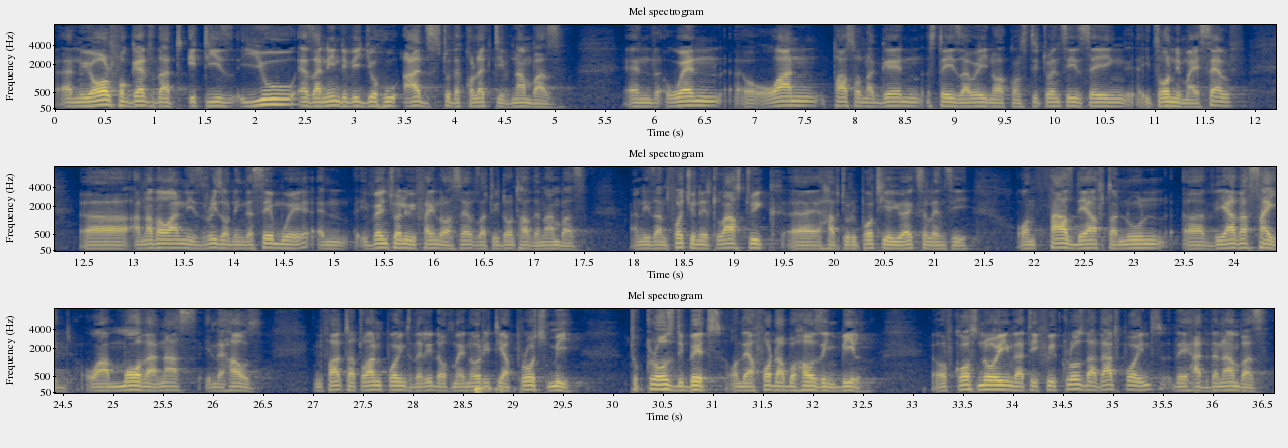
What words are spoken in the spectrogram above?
And we all forget that it is you as an individual who adds to the collective numbers. And when uh, one person again stays away in our constituency saying it's only myself, uh, another one is reasoning the same way, and eventually we find ourselves that we don't have the numbers. And it's unfortunate. Last week, uh, I have to report here, Your Excellency, on Thursday afternoon, uh, the other side were more than us in the House. In fact, at one point, the leader of minority approached me to close debate on the affordable housing bill. Of course, knowing that if we closed at that point, they had the numbers.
